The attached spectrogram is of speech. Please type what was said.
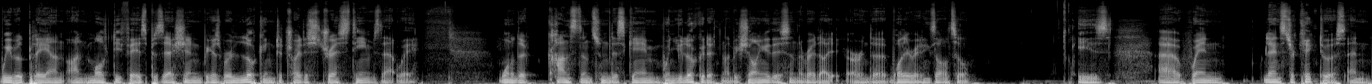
We will play on, on multi phase possession because we're looking to try to stress teams that way one of the constants from this game when you look at it, and I'll be showing you this in the red eye or in the Wally ratings also, is uh, when Leinster kicked to us, and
